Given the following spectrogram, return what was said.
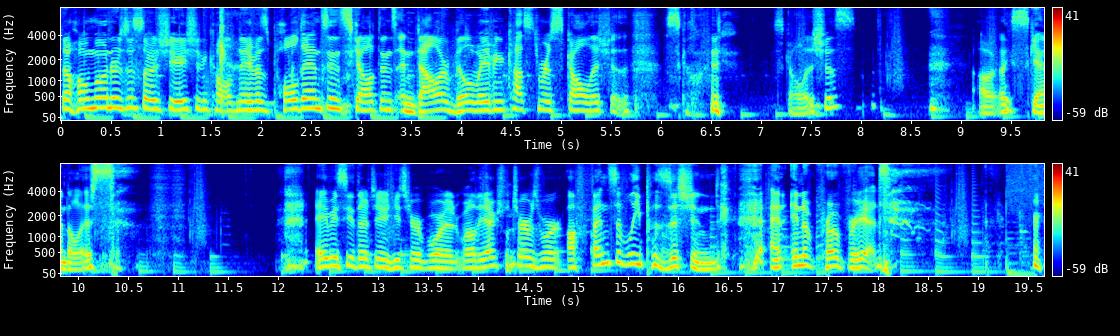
The Homeowners Association called Neva's pole dancing skeletons and dollar bill waving customers scalicious. Scal- scalicious? Oh, like scandalous. ABC 13 Houston reported, well, the actual terms were offensively positioned and inappropriate.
